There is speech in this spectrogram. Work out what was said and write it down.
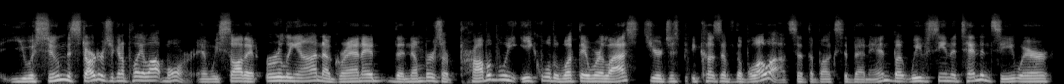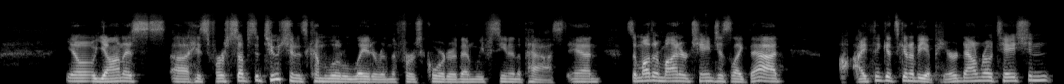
you assume the starters are going to play a lot more. And we saw that early on. Now, granted, the numbers are probably equal to what they were last year just because of the blowouts that the Bucks have been in. But we've seen the tendency where, you know, Giannis, uh, his first substitution has come a little later in the first quarter than we've seen in the past. And some other minor changes like that. I think it's going to be a pared down rotation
